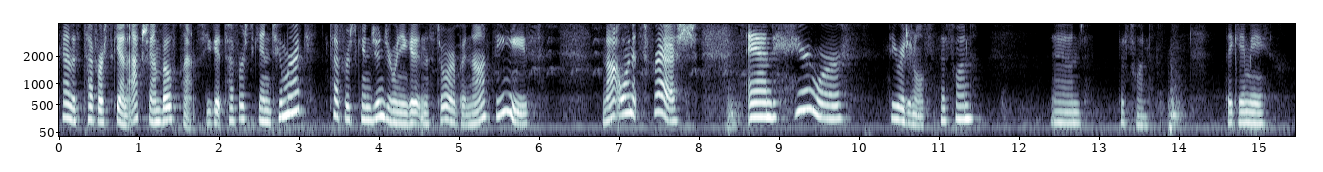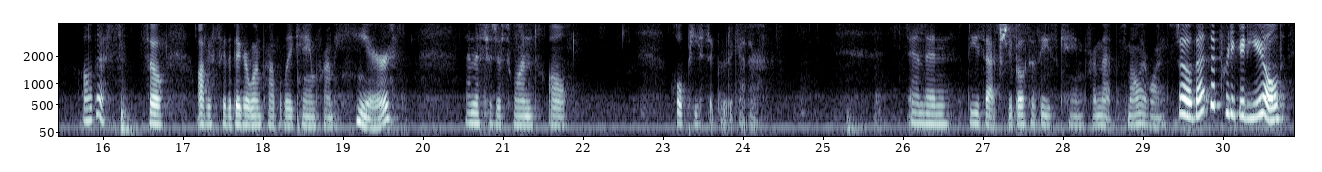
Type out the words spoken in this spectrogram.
kind of this tougher skin. Actually, on both plants, you get tougher skin turmeric, tougher skin ginger when you get it in the store, but not these. Not when it's fresh. And here were the originals. This one and this one. They gave me all this. So Obviously the bigger one probably came from here. And this is just one all whole piece that grew together. And then these actually, both of these came from that smaller one. So that's a pretty good yield.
